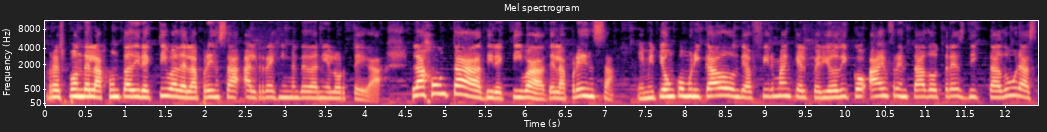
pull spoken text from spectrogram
responde la Junta Directiva de la Prensa al régimen de Daniel Ortega. La Junta Directiva de la Prensa emitió un comunicado donde afirman que el periódico ha enfrentado tres dictaduras,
